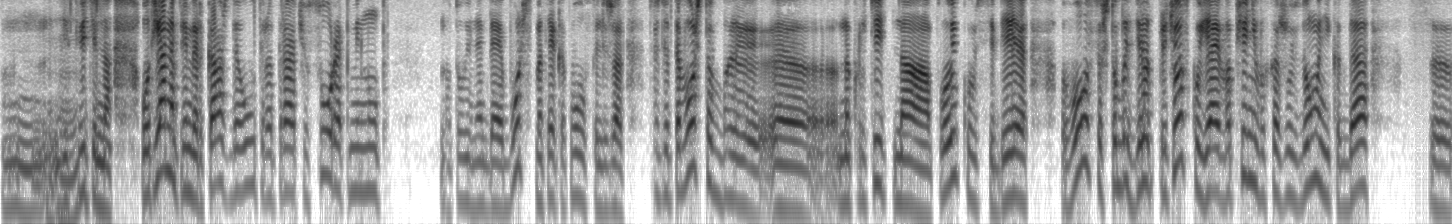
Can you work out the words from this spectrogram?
Мгм. Действительно. Вот я, например, каждое утро трачу 40 минут, ну то иногда и больше, смотря как волосы лежат, то есть для того, чтобы э, накрутить на плойку себе волосы, чтобы сделать прическу, я вообще не выхожу из дома никогда с, э,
